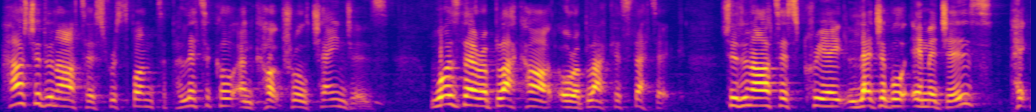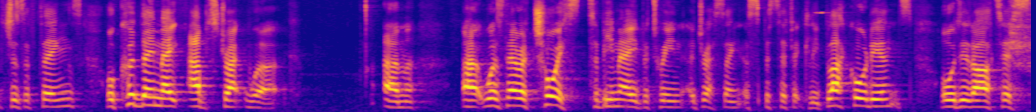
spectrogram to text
how should an artist respond to political and cultural changes? Was there a black art or a black aesthetic? Should an artist create legible images, pictures of things, or could they make abstract work? Um, uh, was there a choice to be made between addressing a specifically black audience, or did artists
